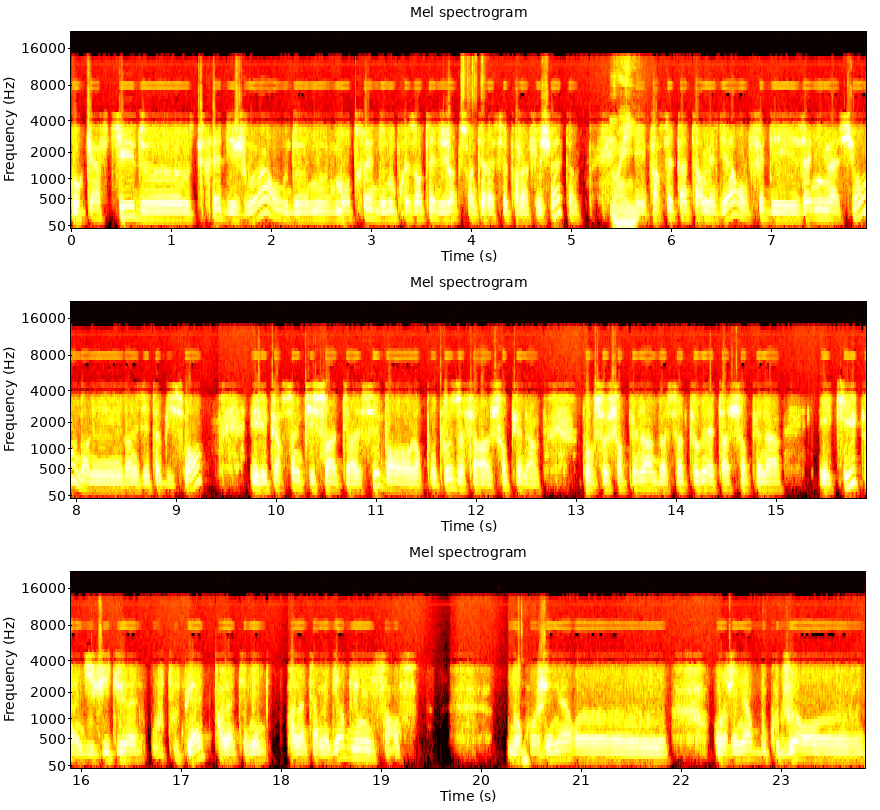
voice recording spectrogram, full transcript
aux cafetiers de créer des joueurs ou de nous montrer, de nous présenter des gens qui sont intéressés par la fléchette. Oui. Et par cet intermédiaire, on fait des animations dans les, dans les établissements. Et les personnes qui sont intéressées, ben, on leur propose de faire un championnat. Donc ce championnat, ben, ça peut être un championnat équipe, individuel ou doublette par l'intermédiaire d'une licence. Donc on génère, euh, on génère beaucoup de joueurs euh,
